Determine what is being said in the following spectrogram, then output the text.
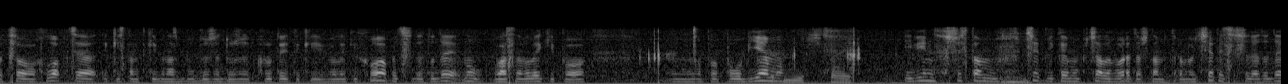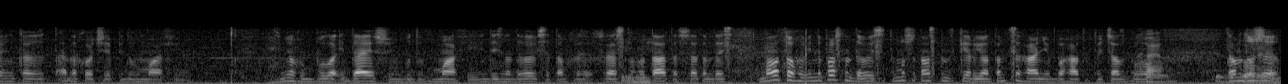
оцього хлопця, якийсь там такий у нас був дуже-дуже крутий такий великий хлопець, сюди-туди, ну, власне, великий по, по, по об'єму. І він щось там, вчителька йому почала говорити, що там треба вчитися сюди, туди. Він каже, та не хочу, я піду в мафію. В нього була ідея, що він буде в мафії. Він десь надивився там хре- хресного тата, все там десь. Мало того, він не просто надивився, тому що там такий район, там циганів багато в той час було. Там дуже, Ну,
